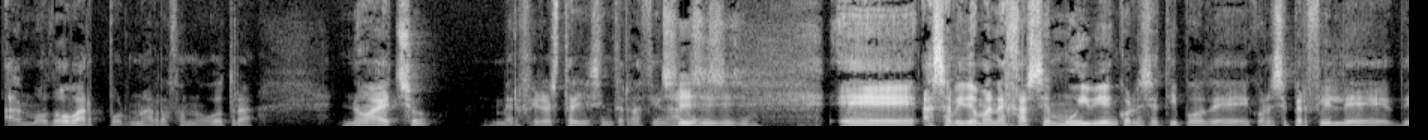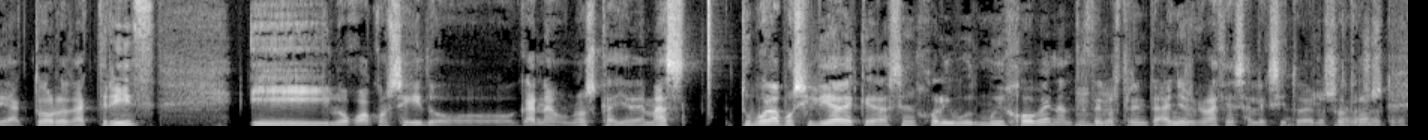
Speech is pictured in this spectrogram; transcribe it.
Almodóvar, por una razón u otra, no ha hecho. Me refiero a estrellas Sí, internacionales. sí, sí. sí. Eh, ha sabido manejarse muy bien con ese tipo de, con ese perfil de, de actor o de actriz y luego ha conseguido ganar un Oscar y además tuvo la posibilidad de quedarse en Hollywood muy joven, antes de los 30 años, gracias al éxito de los De los otros. otros.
